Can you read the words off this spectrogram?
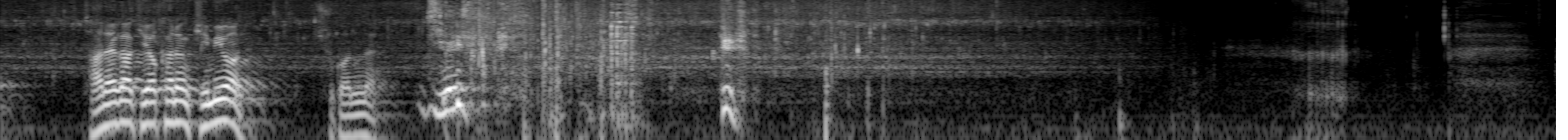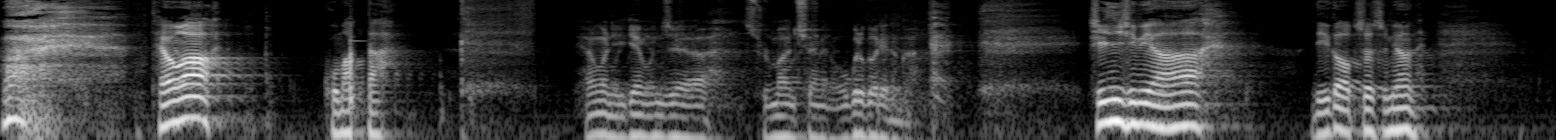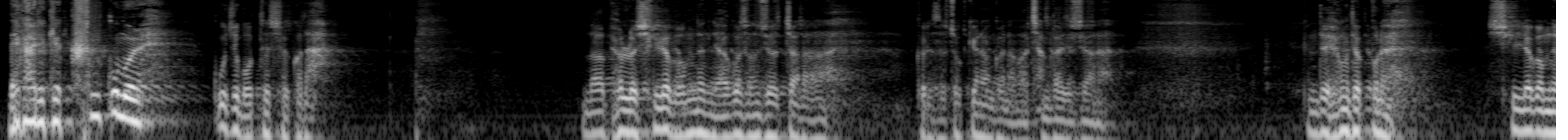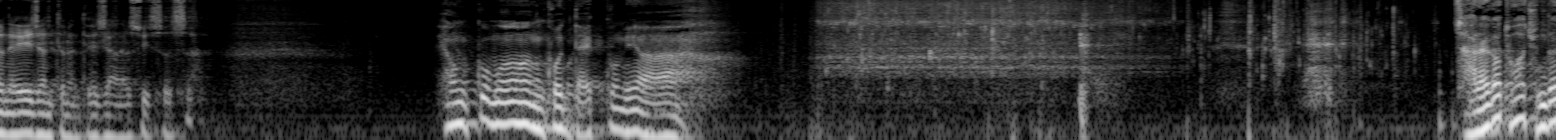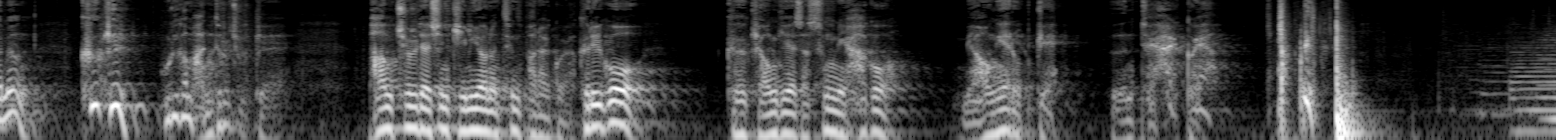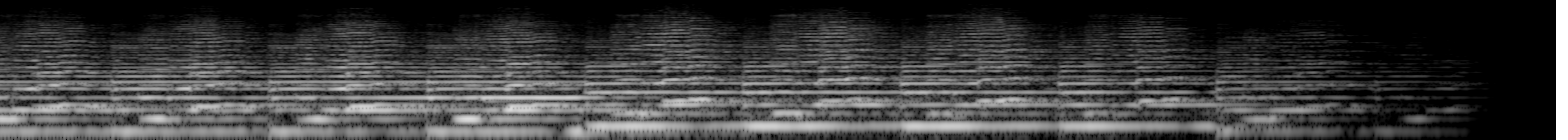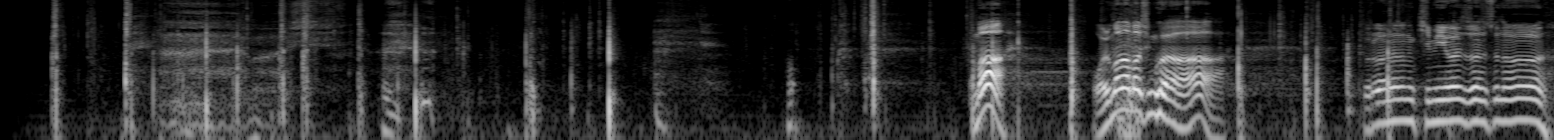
자네가 기억하는 김희원 죽었네. 태영아, 고맙다. 형은 이게 문제야. 술만 취하면 오글거리는 거. 진심이야. 네가 없었으면 내가 이렇게 큰 꿈을 꾸지 못했을 거다. 나 별로 실력 없는 야구 선수였잖아. 그래서 쫓겨난 거나 마찬가지잖아. 근데 형 덕분에 실력 없는 에이전트는 되지 않을 수 있었어. 형 꿈은 곧 내 꿈이야. 자네가 도와준다면 그 길 우리가 만들어줄게. 방출 대신 김희원은 등판할 거야. 그리고 그 경기에서 승리하고 명예롭게 은퇴할 거야. 마, 얼마나 마신 거야? 그러는 김희원 선수는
